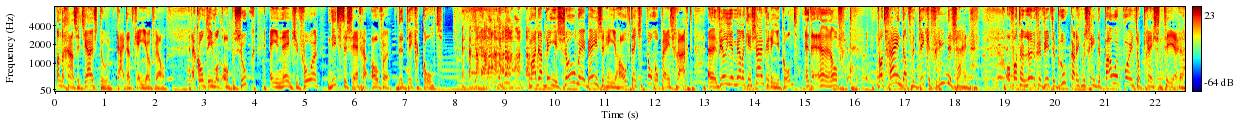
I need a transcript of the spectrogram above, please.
want dan gaan ze het juist doen. Ja, dat ken je ook wel. Er komt iemand op bezoek en je neemt je voor niets te zeggen over de dikke kont. maar daar ben je zo mee bezig in je hoofd dat je toch opeens vraagt: uh, wil je melk en suiker in je kont? Uh, of wat fijn dat we dikke vrienden zijn. Of wat een leuke witte broek kan ik misschien de PowerPoint op presenteren.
